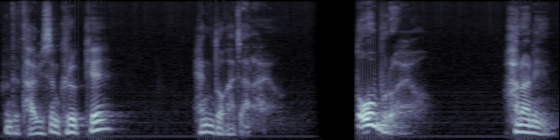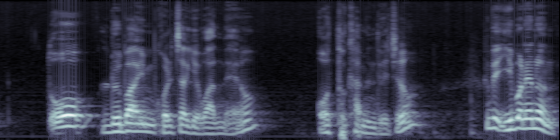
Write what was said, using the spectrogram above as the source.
근데 다윗은 그렇게 행동하잖아요. 또 물어요. 하나님, 또 르바임 골짜기에 왔네요. 어떻게 하면 되죠? 근데 이번에는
